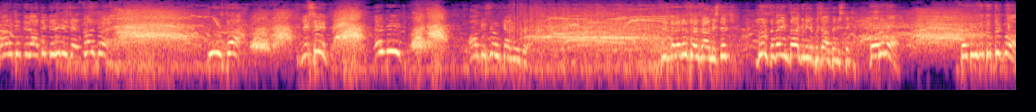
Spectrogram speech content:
Bu hareketleri artık denemeyeceğiz. Söz mü? Bursa. Yeşil. En büyük. Alkışlıyoruz kendimizi. Sizlere ne söz vermiştik? Bursa'da imza günü yapacağız demiştik. Doğru mu? Sözümüzü tuttuk mu?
